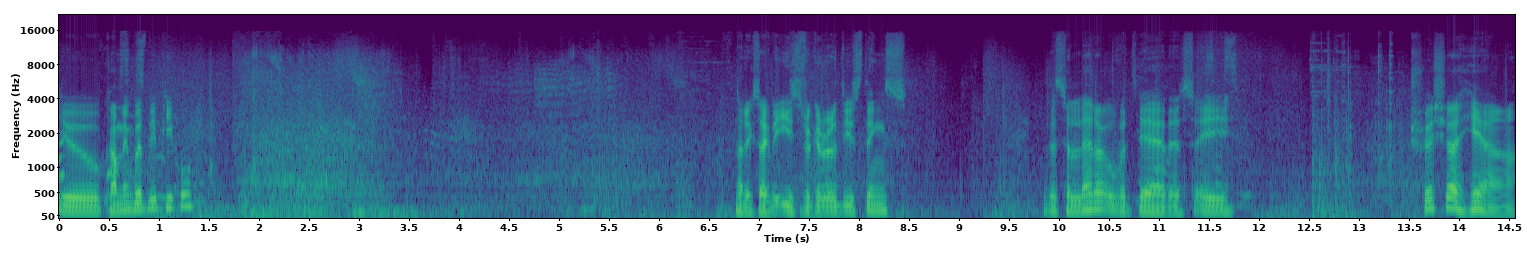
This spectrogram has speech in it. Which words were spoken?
You coming with me, people? Not exactly easy to get rid of these things. There's a ladder over there. There's a treasure here.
